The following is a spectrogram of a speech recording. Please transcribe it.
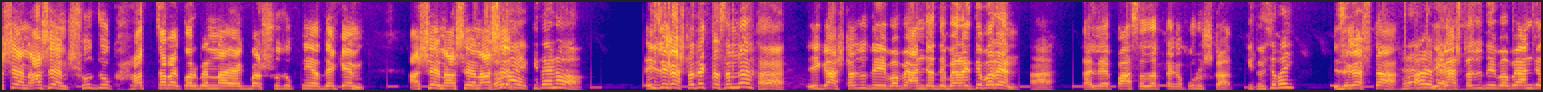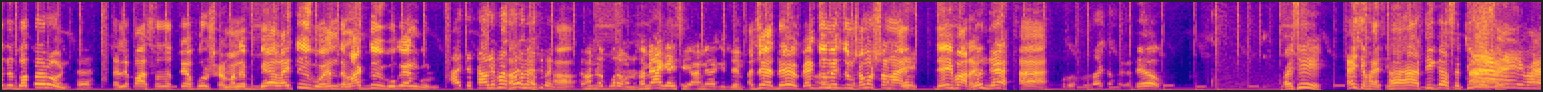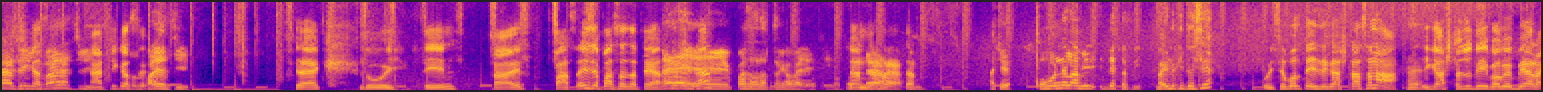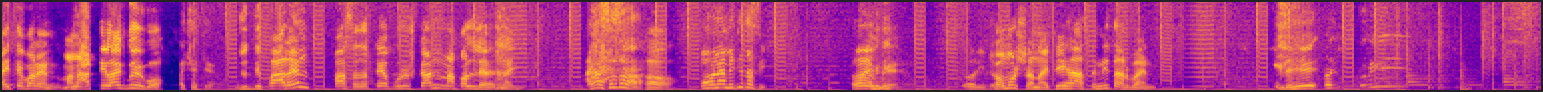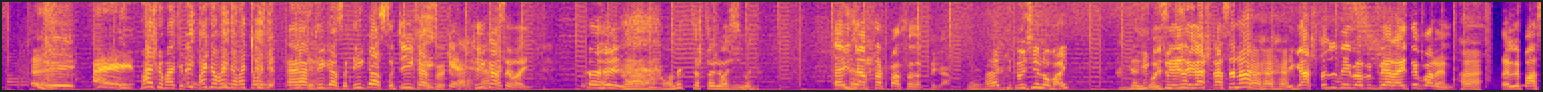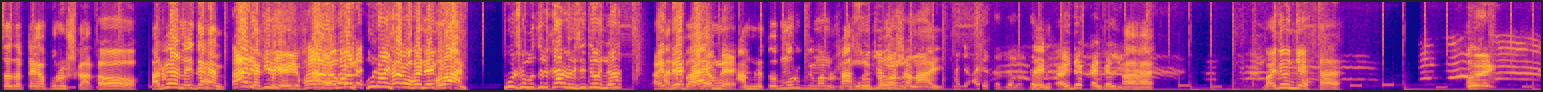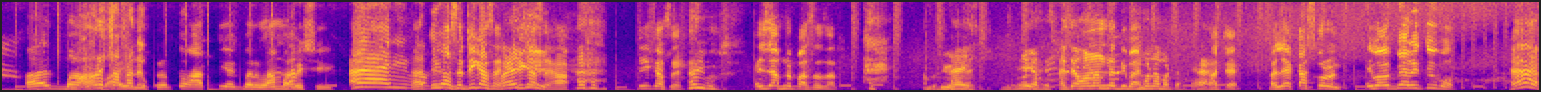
আসেন আসেন সুযোগ হাতছাড়া করবেন না একবার সুযোগ নিয়ে দেখেন। আসেন আসেন আসেন। কি তাই না? এই যে গাছটা দেখতেছেন না? হ্যাঁ। এই গাছটা যদি এইভাবে আঞ্জাদে বেড়াইতে পারেন হ্যাঁ। তাহলে পাঁচ হাজার টাকা পুরস্কার। কি হইছে ভাই? এই যে গাছটা হ্যাঁ। এই গাছটা যদি এইভাবে আঞ্জাদে দতারুন হ্যাঁ। তাহলে পাঁচ হাজার টাকা পুরস্কার। মানে বেড়াইতে হইব এনদে লাগতে হইব আচ্ছা তাহলে পাঁচ হাজার দিবেন। হ্যাঁ। আমি মানুষ আমি আগে আইছি আমি আগে দেন। আচ্ছা দেখ একজন একজন সমস্যা নাই। যেই পারে। হ্যাঁ। পাইছি? এই যে ভাই হ্যাঁ হ্যাঁ ঠিক আছে ঠিক আছে। ঠিক আছে। হ্যাঁ ঠিক আছে। ভাই আছি এক দুই তিন চার পাঁচ। এই যে পাঁচ হাজার টাকা। পাঁচ হাজার টাকা ভাই দেন দেন, হ্যাঁ। আচ্ছা ওখানে আমি দেখতেছি। ভাই কি হইছে? হইছে বলতে এই যে গাছটা আছে না হ্যাঁ। এই গাছটা যদি এইভাবে বেড়াইতে পারেন মানে আটটি লাখ দইব আচ্ছা আচ্ছা। যদি পারেন পাঁচ হাজার টাকা পুরস্কার না পারলে নাই। আচ্ছা। আচ্ছা হ্যাঁ। ওখানে আমি দিতেছি। সমস্যা নাই ঠিক আছে নি তার বাইন। দেখি হ্যাঁ, ঠিক আছে ঠিক আছে ঠিক আছে ঠিক আছে। ভাই। হ্যাঁ অনেক চেষ্টা করে ভাই। এই যে আপনার পাঁচ হাজার টাকা। হ্যাঁ কি হইছে নো ভাই? ওই যে এই গাছটা আছে না এই গাছটা যদি এইভাবে বেড়াইতে পারেন হ্যাঁ। তাহলে পাঁচ হাজার টাকা পুরস্কার। পারবেন? এই দেখেন আরে কি মানে শুনুন। কারও হয় নাই বলান। কোন সময় তুই কার হইছে দেই না? আই আরে দেখ ভাই, কাই আমনে আপনি তো মুরব্বী মানুষ আসল সমস্যা নাই। আচ্ছা আচ্ছা আচ্ছা, দেখ হ্যাঁ হ্যাঁ। ভাই দেন যে হ্যাঁ। ওই। আর বাবা, এই তো আত্মি একবার লম্বা বেশি। হ্যাঁ, ঠিক আছে ঠিক আছে ঠিক আছে হ্যাঁ। ঠিক আছে। এই যে আপনার পাঁচ হাজার। আছে। আচ্ছা এখন আপনি দিবেন এখন আমারটা। আচ্ছা তাহলে এক কাজ করুন এইভাবে তুইব হ্যাঁ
